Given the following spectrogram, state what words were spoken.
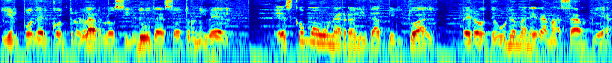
y el poder controlarlos sin duda es otro nivel. Es como una realidad virtual, pero de una manera más amplia.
